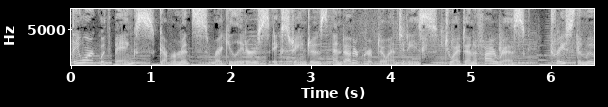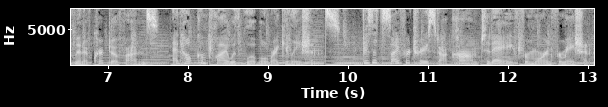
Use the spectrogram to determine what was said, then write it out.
They work with banks, governments, regulators, exchanges, and other crypto entities to identify risk, trace the movement of crypto funds, and help comply with global regulations. Visit ciphertrace.com today for more information.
